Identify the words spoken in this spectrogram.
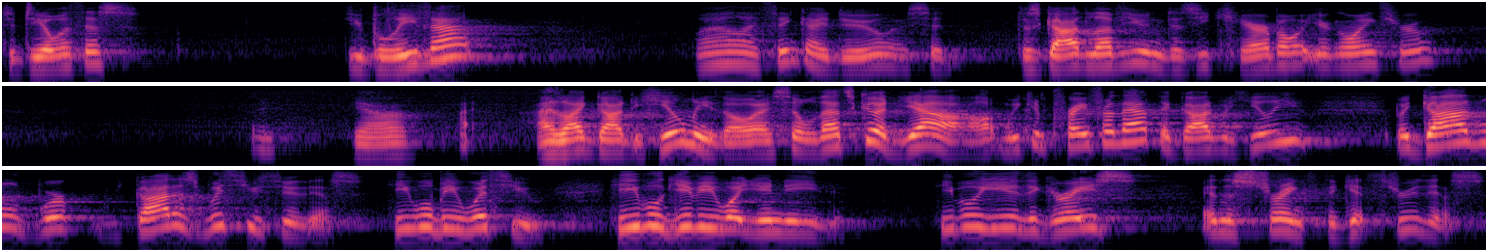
to deal with this. Do you believe that? Well, I think I do. I said, Does God love you and does He care about what you're going through? Yeah. I, like God to heal me, though. I said, Well, that's good. Yeah, uh, we can pray for that, that God would heal you. But God will work, God is with you through this. He will be with you. He will give you what you need. He will give you the grace and the strength to get through this.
